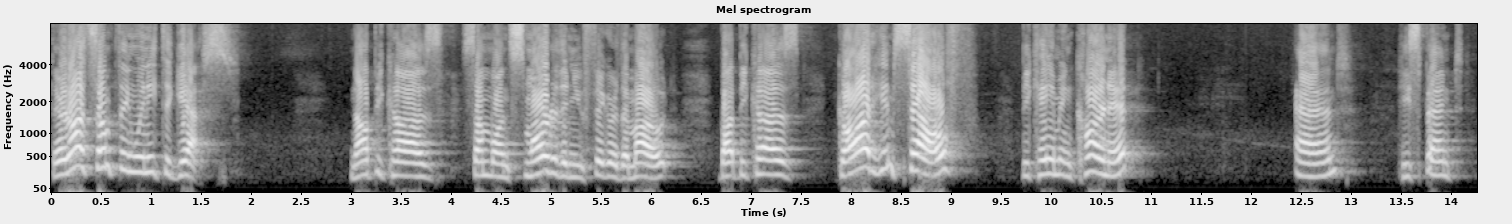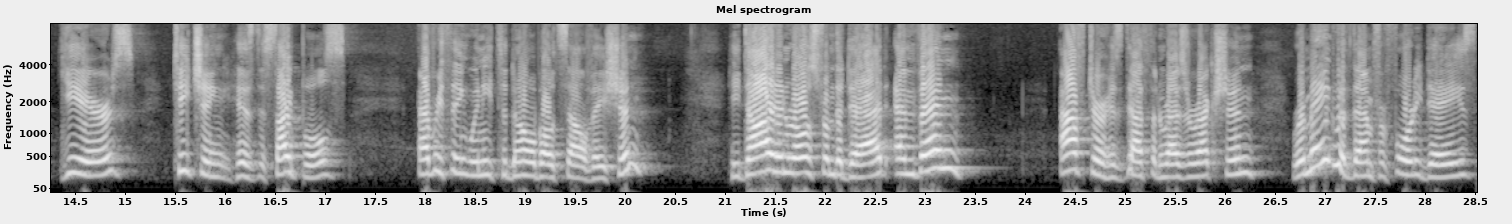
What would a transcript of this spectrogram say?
They're not something we need to guess. not because someone smarter than you figured them out, but because God Himself became incarnate and He spent years teaching His disciples everything we need to know about salvation. He died and rose from the dead, and then, after his death and resurrection, remained with them for 40 days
